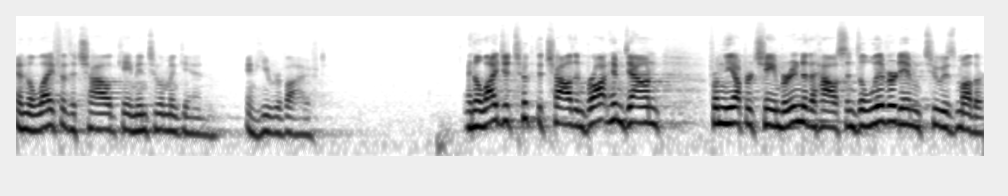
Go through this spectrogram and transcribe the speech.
And the life of the child came into him again, and he revived. And Elijah took the child and brought him down from the upper chamber into the house and delivered him to his mother.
